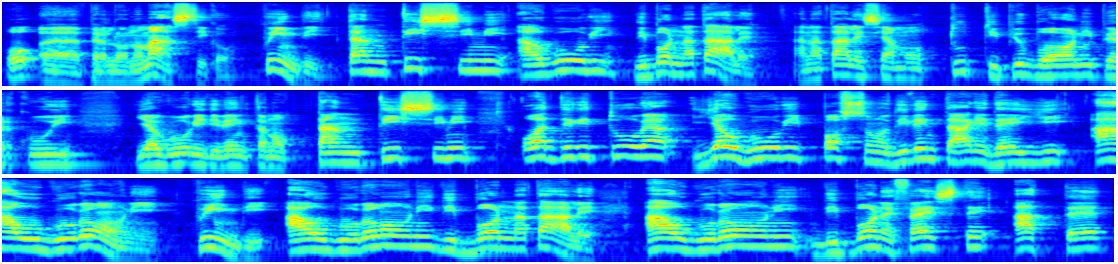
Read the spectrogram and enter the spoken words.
o eh, per l'onomastico. Quindi tantissimi auguri di buon Natale a Natale siamo tutti più buoni per cui gli auguri diventano tantissimi o addirittura gli auguri possono diventare degli auguroni. Quindi auguroni di buon Natale, auguroni di buone feste a te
